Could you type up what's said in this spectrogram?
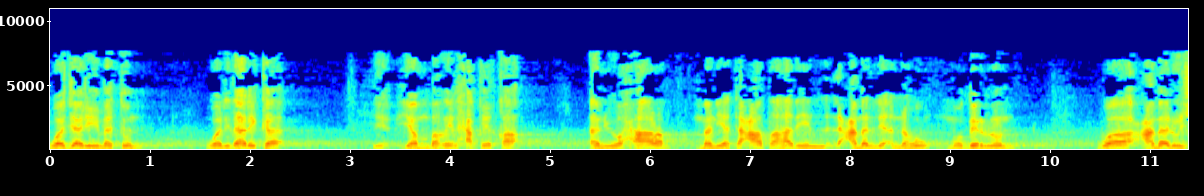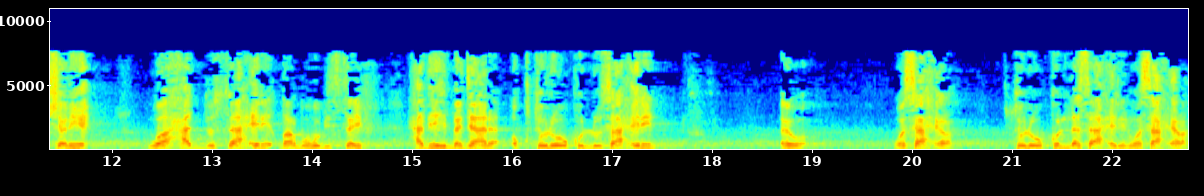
وجريمة ولذلك ينبغي الحقيقة أن يحارب من يتعاطى هذه العمل لأنه مضر وعمل شنيع وحد الساحر ضربه بالسيف. حديث بجالة اقتلوا كل ساحر أيوة وساحرة. اقتلوا كل ساحر وساحرة.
